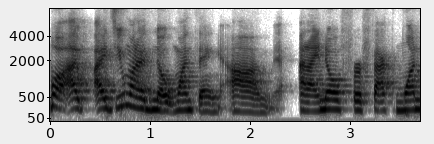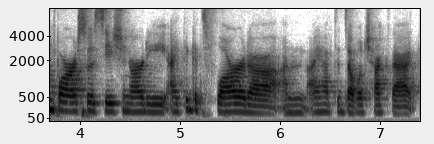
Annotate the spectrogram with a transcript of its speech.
Well, I, I do want to note one thing. Um, and I know for a fact one bar association already, I think it's Florida, and I have to double check that.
